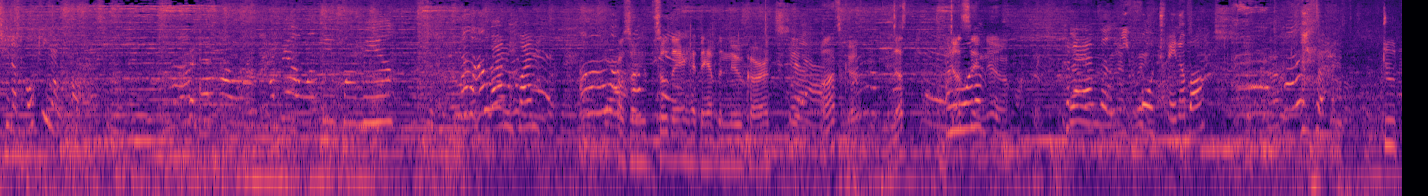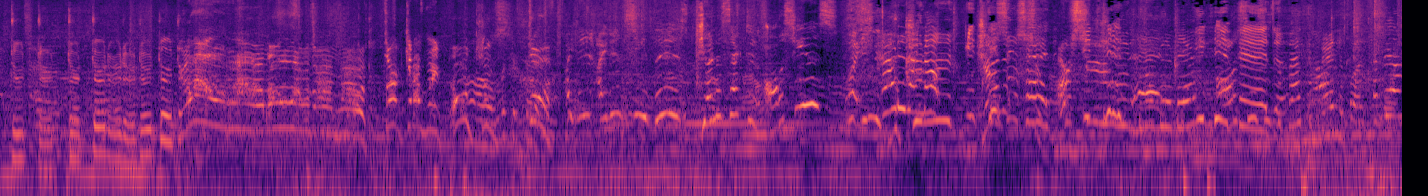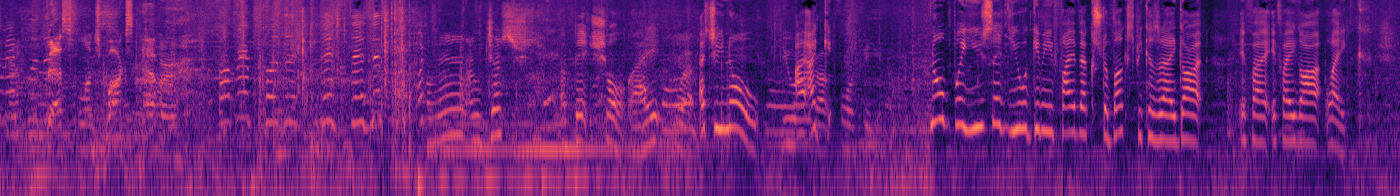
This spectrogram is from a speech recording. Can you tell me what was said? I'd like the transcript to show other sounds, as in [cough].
To the Pokemon cards. Fun, fun. Oh, so, so they had they have the new cards. Yeah. Oh, that's good. Does you does say wanna- new? Could I have the Elite Four trainer box? Do, [laughs] do, do, do, do, do, do, do, do, do. Get off me! Oh, I didn't. I didn't see this. Genesect and Arceus. What? How did I not? It Genesis did and uh, Arceus. It did. Arceus is the best trainer box. Best lunchbox ever. Oh man, I'm just a bit short, right? What? Actually, no. You are I- I about ca- four feet. No, but you said you would give me five extra bucks because I got, if I if I got like,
